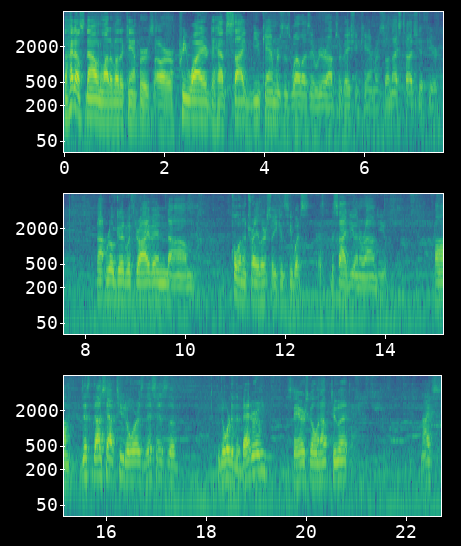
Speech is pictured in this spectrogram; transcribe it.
the hideouts now and a lot of other campers are pre-wired to have side view cameras as well as a rear observation camera. So a nice touch if you're not real good with driving, um, pulling a trailer so you can see what's beside you and around you. Um, this does have two doors. This is the door to the bedroom, stairs going up to it. Nice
